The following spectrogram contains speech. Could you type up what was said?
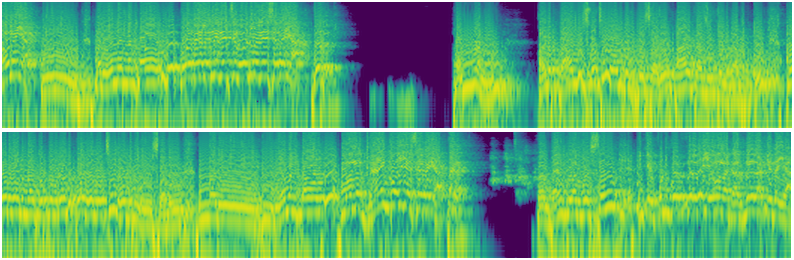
అవునయ్యా. మరి ఏమైందంటావు? కూరగాయలన్నీ తెచ్చి రోడ్డు మీద వాళ్ళు పాలు తీసుకొచ్చి రోడ్డు మీద వేశారు పాలు ప్రాజెక్టులు కాబట్టి. కూరగాయల మార్కెట్ కూడా కూరగాయలు వచ్చి రోడ్డు మీద వేశారు. మరి నువ్వేమంటావు? మొన్న బ్యాంక్ వాళ్ళు చేశారయ్యా. బ్యాంక్ వాళ్ళు చేస్తే ఇంకెప్పుడు పోతున్నారో ఏమో నాకు అర్థం కావట్లేదయ్యా.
